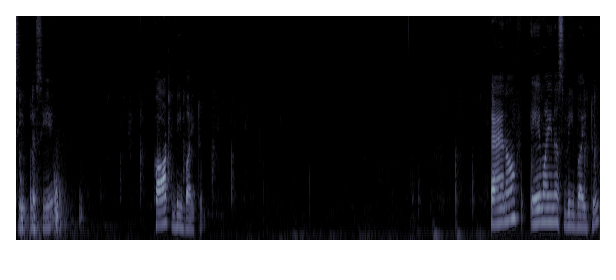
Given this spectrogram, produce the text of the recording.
c plus a cot b by 2. tan of a minus b by 2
